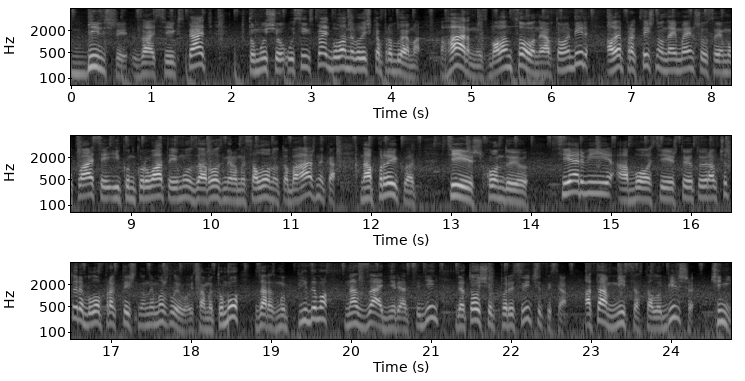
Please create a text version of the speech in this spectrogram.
більший за CX5, тому що у CX5 була невеличка проблема. Гарний, збалансований автомобіль, але практично найменший у своєму класі, і конкурувати йому за розмірами салону та багажника, наприклад, з цією ж Хондою CR-V або з цією ж Toyota RAV4 було практично неможливо. І саме тому зараз ми підемо на задній ряд сидінь для того, щоб пересвідчитися, а там місця стало більше чи ні.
